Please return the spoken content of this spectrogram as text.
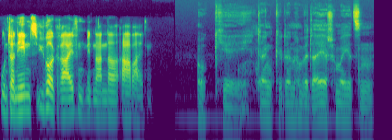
unternehmensübergreifend miteinander arbeiten? Okay, danke. Dann haben wir da ja schon mal jetzt einen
